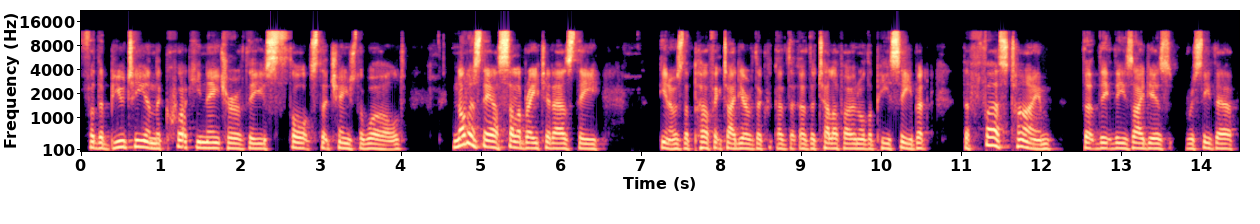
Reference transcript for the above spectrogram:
for the beauty and the quirky nature of these thoughts that change the world, not as they are celebrated as the you know as the perfect idea of the of the, of the telephone or the PC, but the first time that the, these ideas receive their,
